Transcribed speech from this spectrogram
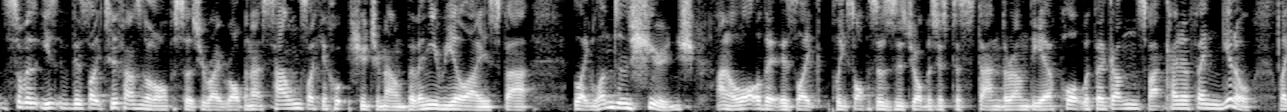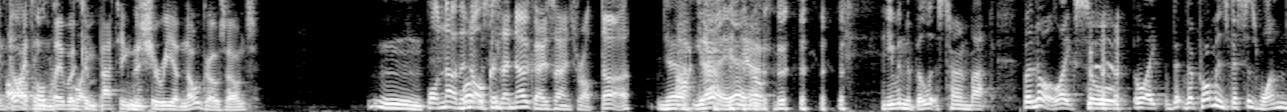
so there's, there's like two thousand odd officers. You're right, Rob, and that sounds like a huge amount. But then you realise that like London's huge, and a lot of it is like police officers whose job is just to stand around the airport with their guns, that kind of thing. You know, like Oh, I thought they were like, combating the mm. Sharia no-go zones. Well, no, they're Well, not see- because they're no-go zones, Rob. Duh. Yeah. Ah, yeah, yeah, Yeah. no. Even the bullets turn back. But no, like so, like the, the problem is this is one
